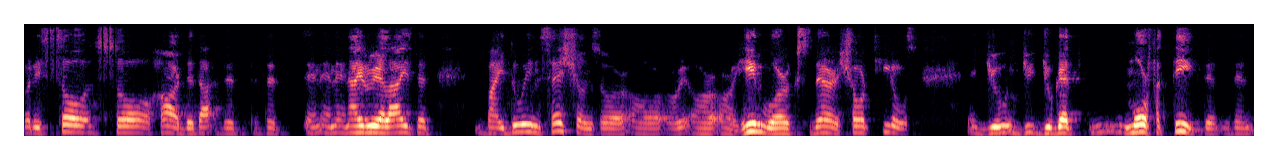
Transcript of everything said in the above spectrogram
but it's so so hard that that, that, and, and, and i realized that by doing sessions or or, or, or hill works there short hills you, you you get more fatigue than than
